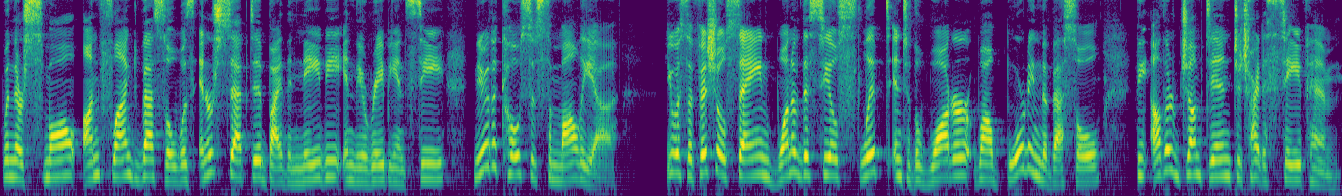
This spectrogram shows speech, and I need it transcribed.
when their small, unflagged vessel was intercepted by the Navy in the Arabian Sea near the coast of Somalia. U.S. officials saying one of the SEALs slipped into the water while boarding the vessel. The other jumped in to try to save him.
